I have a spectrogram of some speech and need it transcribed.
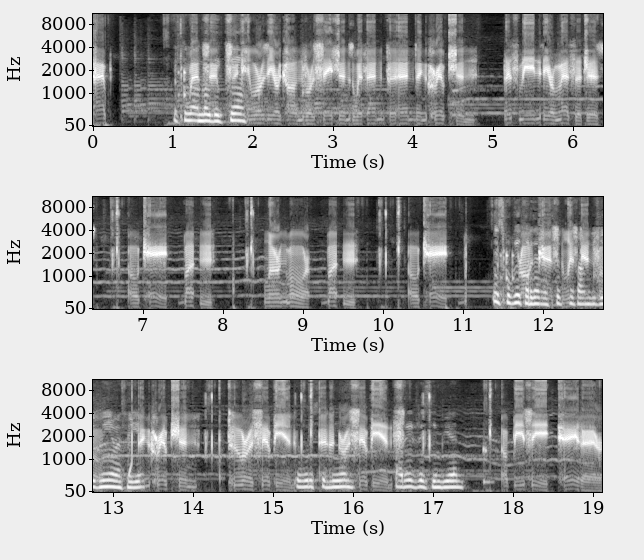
Tap. इसमें हम लोग WhatsApp देखते हैं secures your conversations with end-to-end encryption. This means your messages. Okay. Button. Learn more. Button. Okay. इसको क्या कर देना Broadcast इसके list काम की चीज़ नहीं है वैसे ये Encryption. Two recipient. Two Edit recipient. recipients. Edit recipient A PC. Hey there.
